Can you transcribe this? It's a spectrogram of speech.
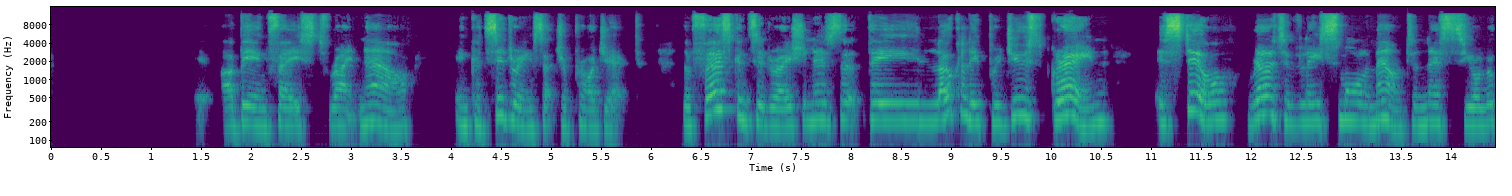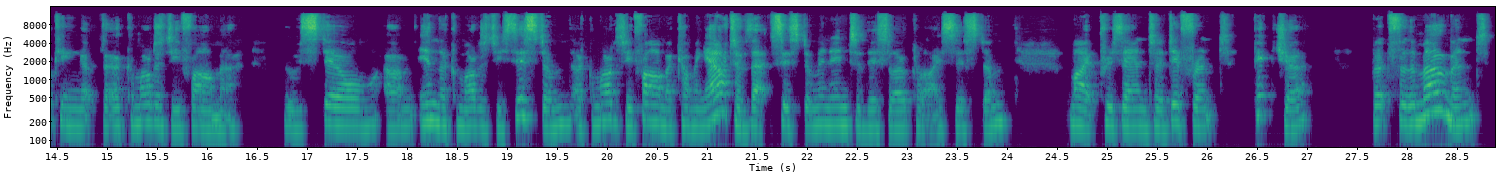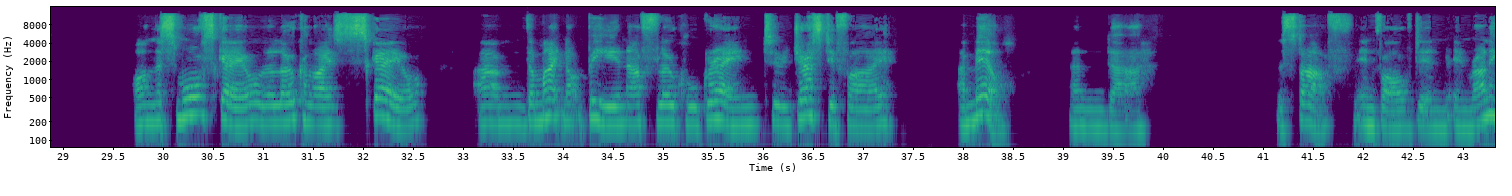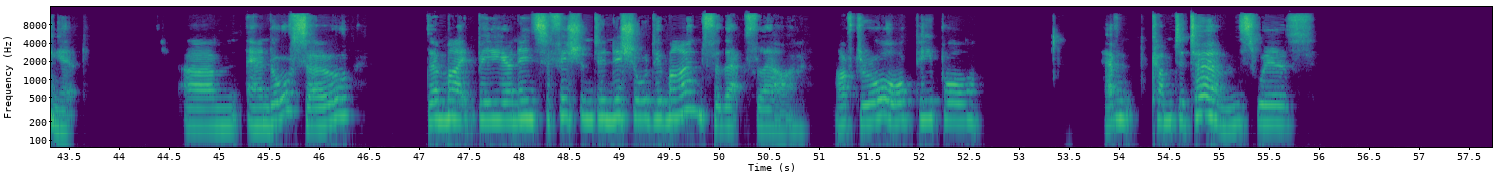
are being faced right now in considering such a project. The first consideration is that the locally produced grain is still relatively small amount unless you're looking at a commodity farmer who's still um, in the commodity system, a commodity farmer coming out of that system and into this localized system might present a different picture. But for the moment, on the small scale, the localized scale, um, there might not be enough local grain to justify a mill and uh, the staff involved in, in running it. Um, and also, there might be an insufficient initial demand for that flour. After all, people haven't come to terms with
